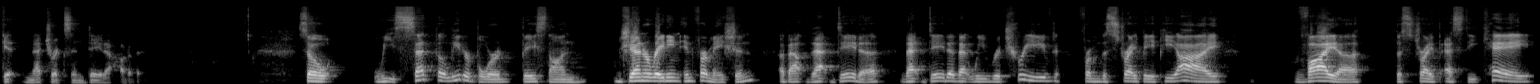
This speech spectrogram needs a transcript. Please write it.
get metrics and data out of it. So we set the leaderboard based on generating information about that data, that data that we retrieved from the Stripe API via the Stripe SDK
